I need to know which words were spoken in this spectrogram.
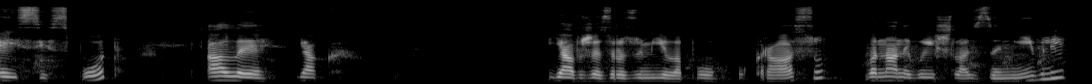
AC Spot. Але як я вже зрозуміла по окрасу, вона не вийшла з зимівлі.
